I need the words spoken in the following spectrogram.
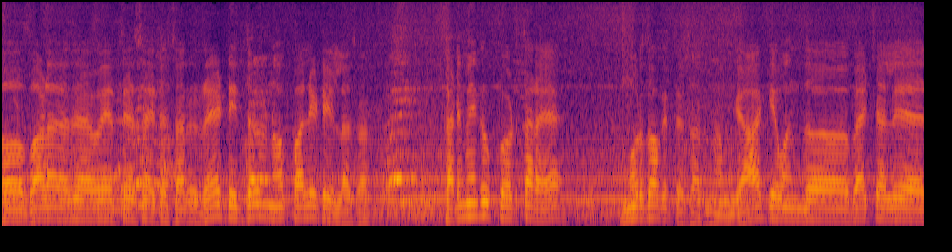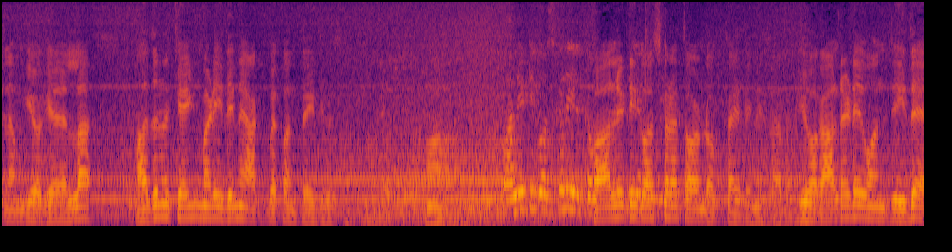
ಓ, ಭಾಳ ವ್ಯತ್ಯಾಸ ಇದೆ ಸರ್. ರೇಟ್ ಇದ್ರೂ ಕ್ವಾಲಿಟಿ ಇಲ್ಲ ಸರ್. ಕಡಿಮೆಗೂ ಕೊಡ್ತಾರೆ ಮುರಿದೋಗುತ್ತೆ ಸರ್ ನಮಗೆ. ಹಾಕಿ ಒಂದು ಬ್ಯಾಚಲ್ಲಿ ನಮಗೆ ಇವಾಗ ಎಲ್ಲ ಅದನ್ನು ಚೇಂಜ್ ಮಾಡಿದ್ದೀನಿ ಹಾಕಬೇಕು ಅಂತ ಇದ್ದೀವಿ ಸರ್. ಹಾಂ. ಕ್ವಾಲಿಟಿಗೋಸ್ಕರ ತೊಗೊಂಡು ಹೋಗ್ತಾ ಇದ್ದೀನಿ ಸರ್. ಇವಾಗ ಆಲ್ರೆಡಿ ಒಂದು ಇದೆ.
